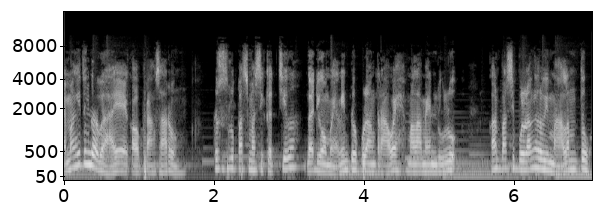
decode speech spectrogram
Emang itu nggak bahaya ya kalau perang sarung? Terus lu pas masih kecil nggak diomelin tuh pulang teraweh malah main dulu. Kan pasti pulangnya lebih malam tuh.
